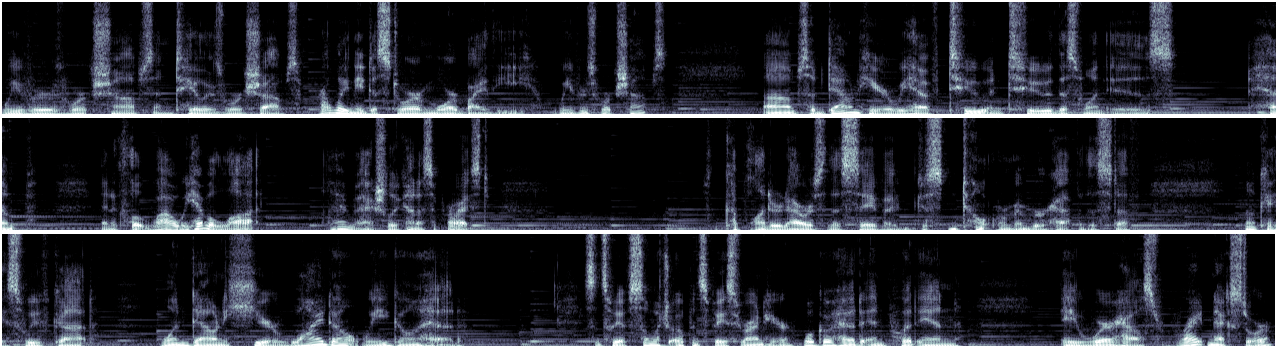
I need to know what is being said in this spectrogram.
weavers workshops and tailors workshops. Probably need to store more by the weavers workshops. Um, so down here we have two and two. This one is hemp and a cloak. Wow, we have a lot. I'm actually kind of surprised. A couple hundred hours in this save. I just don't remember half of this stuff. Okay, so we've got one down here. Why don't we go ahead since we have so much open space around here, we'll go ahead and put in a warehouse right next door,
